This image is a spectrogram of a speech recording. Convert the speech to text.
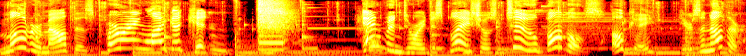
Motor Mouth is purring like a kitten. Inventory display shows two bubbles. Okay, here's another.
